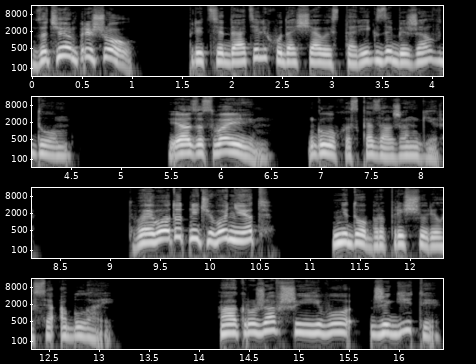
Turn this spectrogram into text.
«Зачем пришел?» Председатель, худощавый старик, забежал в дом. «Я за своим», — глухо сказал Жангир. «Твоего тут ничего нет», — недобро прищурился Аблай а окружавшие его джигиты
